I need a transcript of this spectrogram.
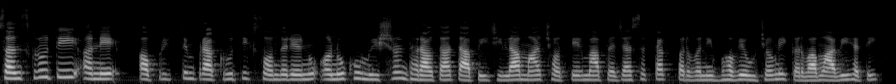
સંસ્કૃતિ અને અપ્રિતિમ પ્રાકૃતિક સૌંદર્યનું અનોખું મિશ્રણ ધરાવતા તાપી જિલ્લામાં છોતેરમાં પ્રજાસત્તાક પર્વની ભવ્ય ઉજવણી કરવામાં આવી હતી.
